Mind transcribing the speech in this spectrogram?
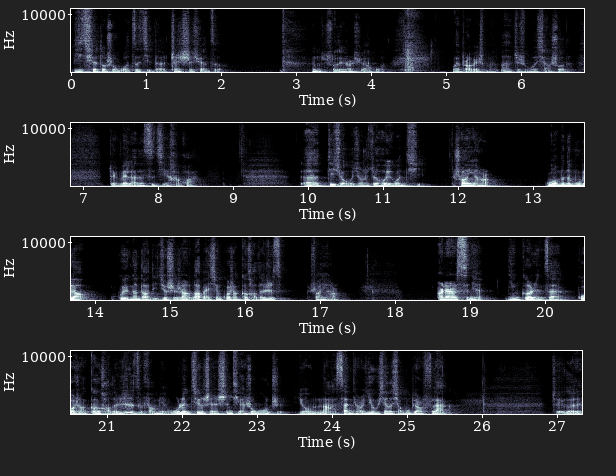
一切都是我自己的真实选择。说的有点玄乎，我也不知道为什么啊，这是我想说的，对未来的自己喊话。呃，第九个就是最后一个问题，双引号，我们的目标归根到底就是让老百姓过上更好的日子。双引号，二零二四年，您个人在过上更好的日子方面，无论精神、身体还是物质，有哪三条优先的小目标 flag？这个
